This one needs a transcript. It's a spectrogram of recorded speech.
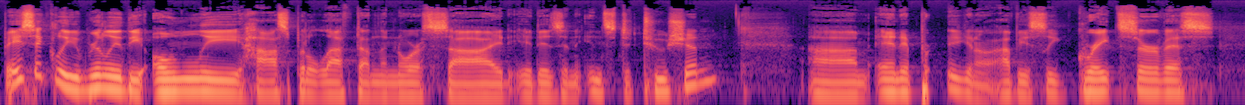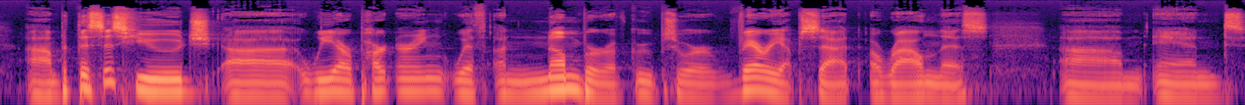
basically really the only hospital left on the north side. It is an institution. Um, and it, you know, obviously great service. Um, but this is huge. Uh, we are partnering with a number of groups who are very upset around this, um, and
